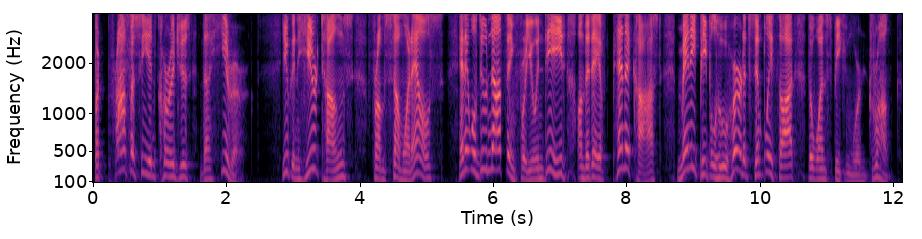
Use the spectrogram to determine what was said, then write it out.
but prophecy encourages the hearer. You can hear tongues from someone else, and it will do nothing for you. Indeed, on the day of Pentecost, many people who heard it simply thought the ones speaking were drunk.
